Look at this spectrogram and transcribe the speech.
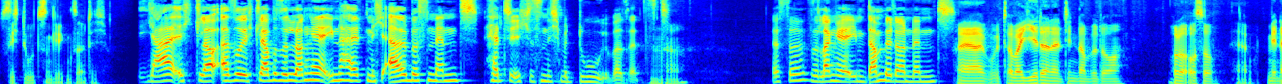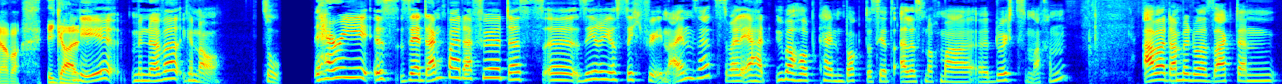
sich duzen gegenseitig. Ja, ich glaube, also ich glaube, solange er ihn halt nicht Albus nennt, hätte ich es nicht mit du übersetzt. Ja. Weißt du? Solange er ihn Dumbledore nennt. Ja, gut, aber jeder nennt ihn Dumbledore. Oder auch so, ja gut, Minerva. Egal. Nee, Minerva, genau. Harry ist sehr dankbar dafür, dass äh, Sirius sich für ihn einsetzt, weil er hat überhaupt keinen Bock, das jetzt alles nochmal äh, durchzumachen. Aber Dumbledore sagt dann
